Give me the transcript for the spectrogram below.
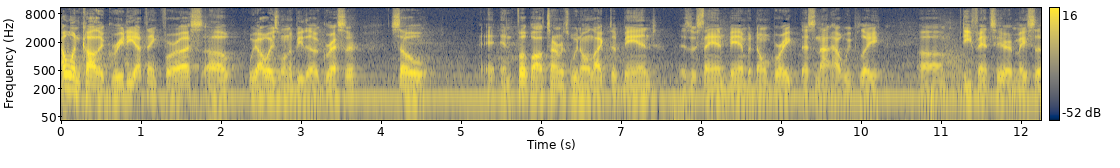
I wouldn't call it greedy. I think for us, uh, we always want to be the aggressor. So, in football terms, we don't like to bend, as they're saying, bend but don't break. That's not how we play um, defense here at Mesa.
